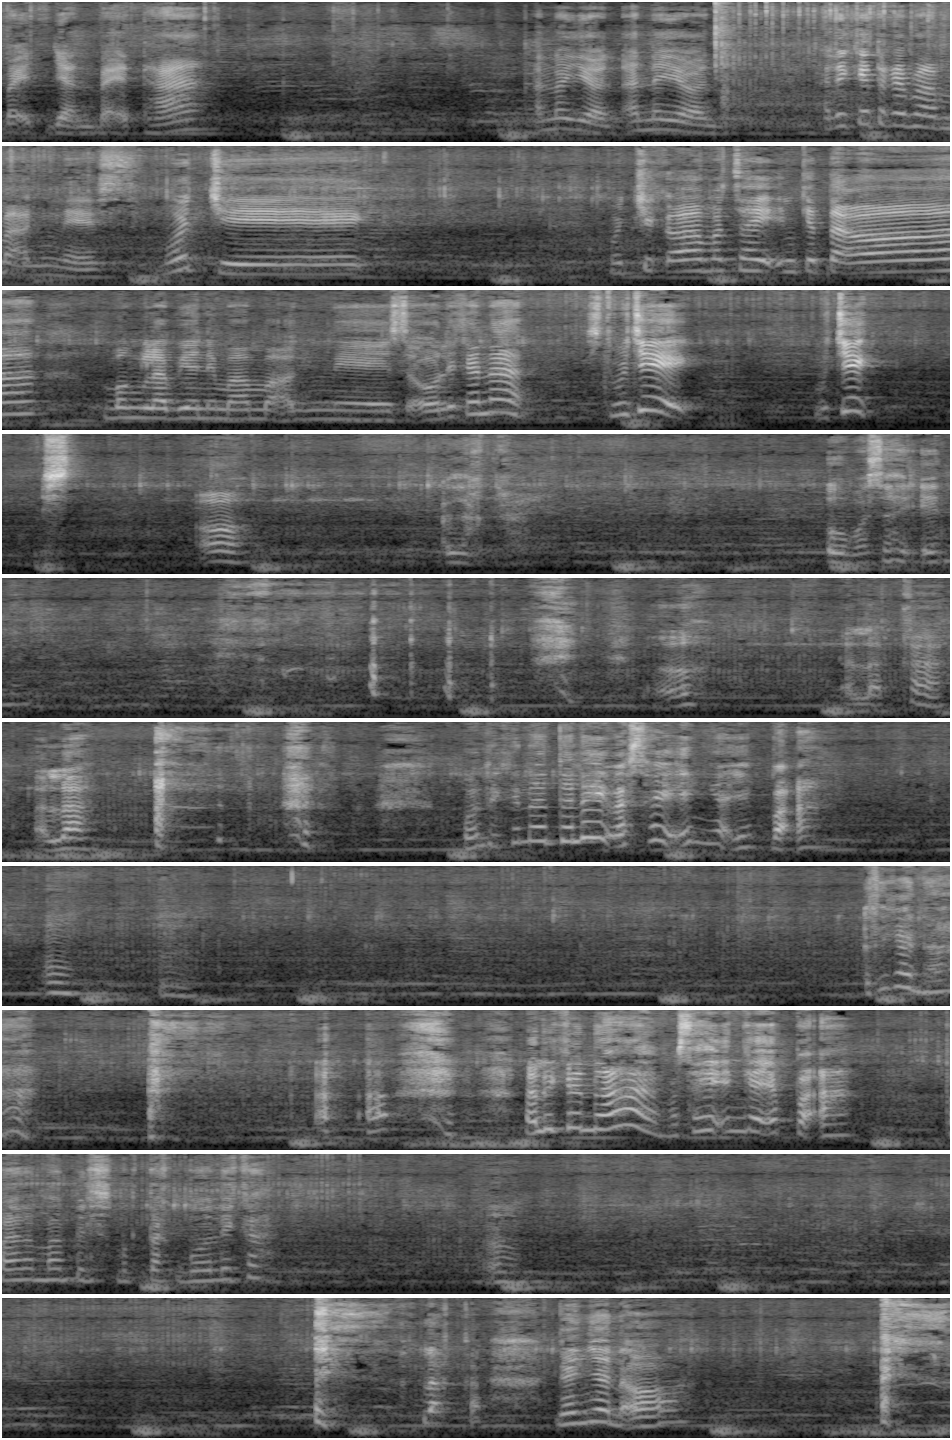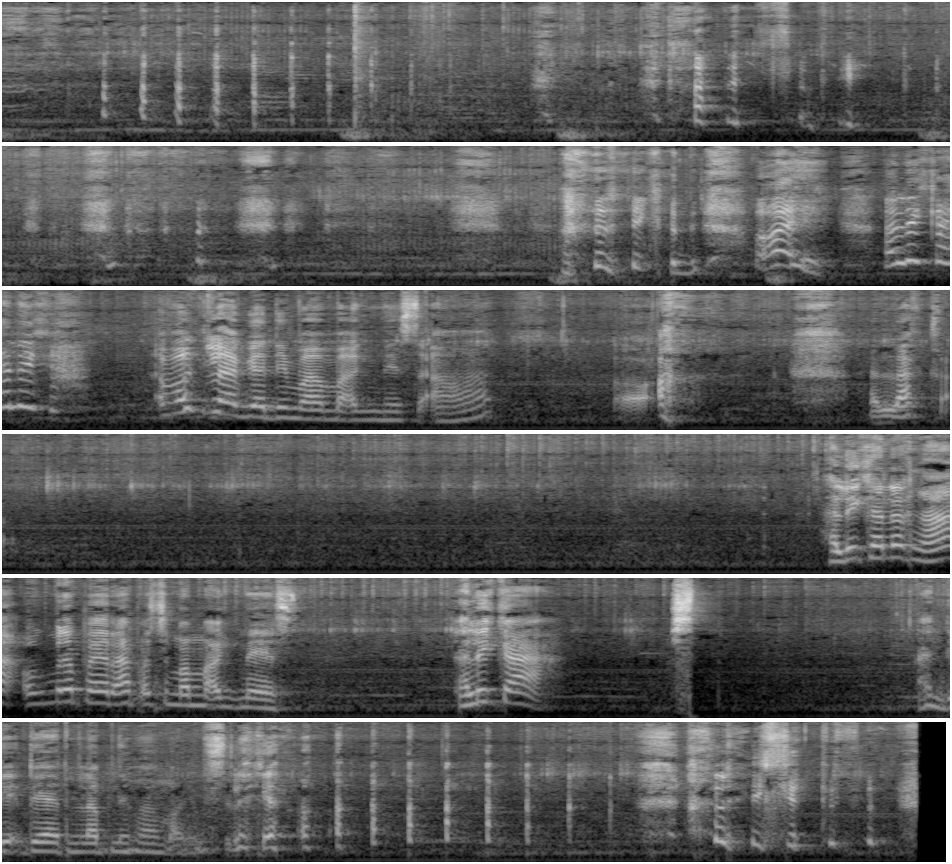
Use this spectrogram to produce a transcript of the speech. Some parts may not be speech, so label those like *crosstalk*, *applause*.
Bait yan, bait ha? Ano yon? Ano yon? Halika ka kay Mama Agnes. Muchik! Muchik, oh, masahiin kita, oh. Bang love yan ni Mama Agnes. O, halika na. Shh, Muchik! Muchik! Shh. Oh. Alak. Oh, masahiin na. *laughs* oh. Alak ka. Ala. *laughs* Huli ka na, dali. Masahiin nga yung paa. Mm. Halika na. *laughs* Halika na. Masahiin nga yung paa. Para mabilis magtakbo. Halika. Mm. *laughs* Laka. Ganyan, oh. Halika dito. *laughs* halika dito. Ay, halika, ni Mama Agnes, ah. Oh. Halaka. Halika na nga. Huwag mo na pahirapan si Mama Agnes. Halika. Ah, hindi, dear love ni Mama Agnes. *laughs* Halika. Halika.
